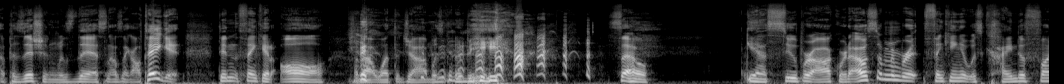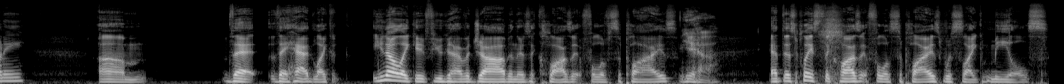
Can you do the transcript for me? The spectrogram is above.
a position was this, and I was like, I'll take it. Didn't think at all about what the job was going to be. so, yeah, super awkward. I also remember thinking it was kind of funny, um, that they had like you know like if you have a job and there's a closet full of supplies. Yeah. At this place, the closet full of supplies was like meals,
